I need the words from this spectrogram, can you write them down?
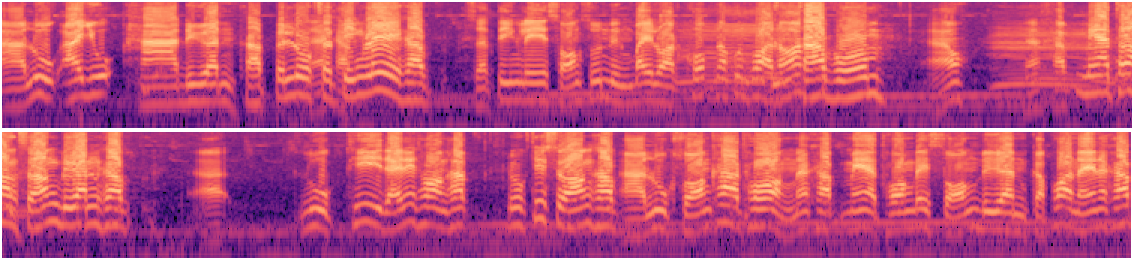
อ่าลูกอายุห้าเดือนครับเป็นลูกนะคสรับติงเล่ครับสติงเลย์201ใบหลอดครบนะคุณพ่อเนาะครับผมเอานะครับแม่ท้องสองเดือนครับอ่า ลูกที่ใดในท้องครับ ลูกที่สองครับ อ่าลูกสองค่าทองนะครับ แม่ท้องได้2เดือนกับพ่อไหนนะครับ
